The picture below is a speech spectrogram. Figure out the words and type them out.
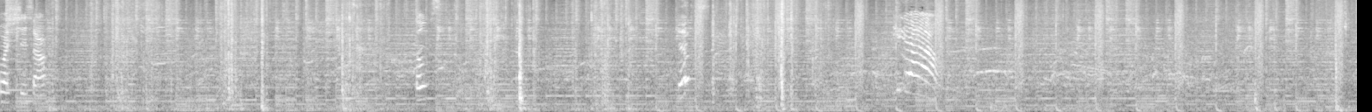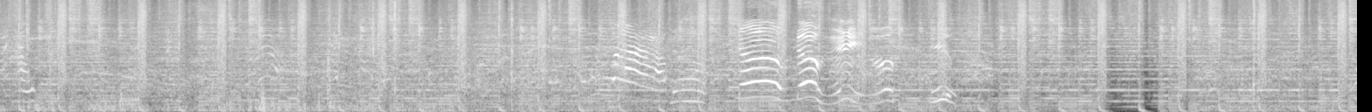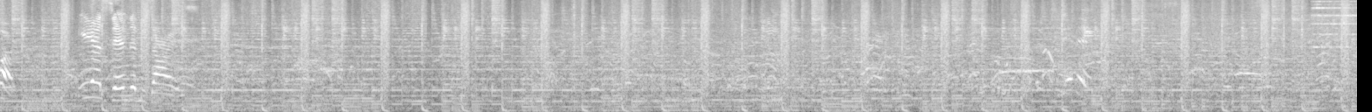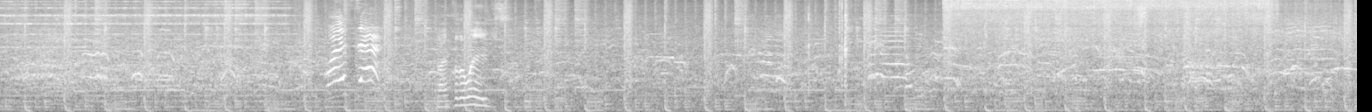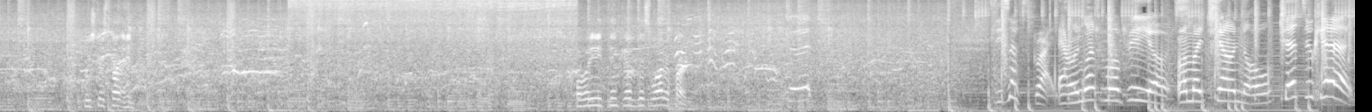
Wash this off. Eyes. What is that? Time for the waves. Push this button. What do you think of this water park? Good. Please subscribe and watch more videos on my channel. Kids to Kids.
